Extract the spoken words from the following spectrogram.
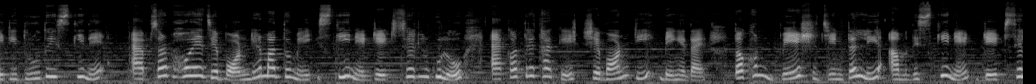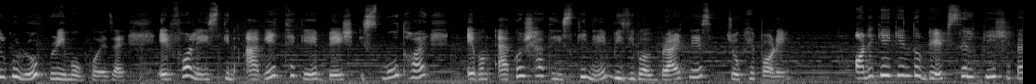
এটি দ্রুত স্কিনে অ্যাবজর্ব হয়ে যে বন্ডের মাধ্যমে স্কিনের ডেড সেলগুলো একত্রে থাকে, সে বন্ডটি ভেঙে দেয়। তখন বেশ জেন্টালি আমাদের স্কিনে ডেড সেলগুলো রিমুভ হয়ে যায়। এর ফলে স্কিন আগের থেকে বেশ স্মুথ হয় এবং একই সাথে স্কিনে ভিজিবল ব্রাইটনেস চোখে পড়ে। অনেকেই কিন্তু ডেড সেল কি সেটা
